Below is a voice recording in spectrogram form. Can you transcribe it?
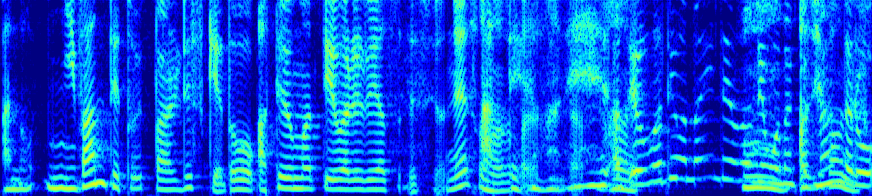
あの、2番手と言ったらあれですけど、当て馬って言われるやつですよね。その当て馬ね、はい当て馬ではないんだよな。でもなんか、なんだろう。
